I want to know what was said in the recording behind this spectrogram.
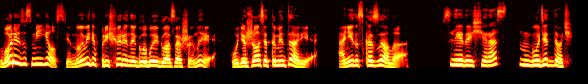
Лори засмеялся, но, увидев прищуренные голубые глаза жены, удержался от комментария. Анита сказала, «В следующий раз будет дочь»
